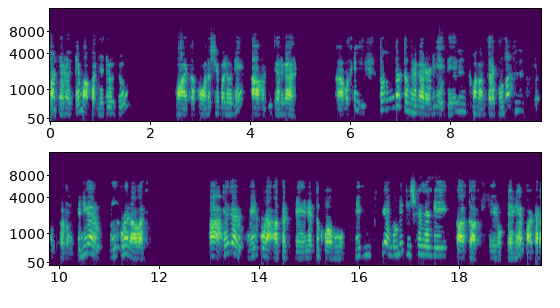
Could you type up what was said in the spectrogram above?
పండగ అంటే మా పల్లెటూరు మా యొక్క కోనసీమలోనే ఆ జరగాలి. కాబట్టి తొందర తొందరగా రెడీ అయితే మనందరం కూడా పిన్ని గారు మీరు కూడా రావాలి. ఆ అక్కయ్య గారు మీరు కూడా అతను నేనెందుకు బాబు? మీకు నూనె తీసుకెళ్ళండి. కాదు కాదు మీరు ఉంటేనే పండగ.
